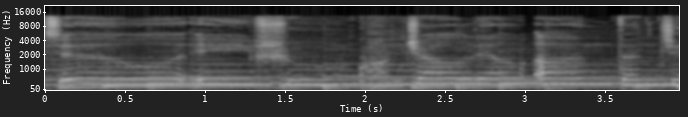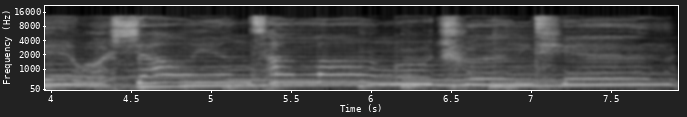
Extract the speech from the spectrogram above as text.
借我一束光照亮。暗淡借我笑颜灿烂如春天，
